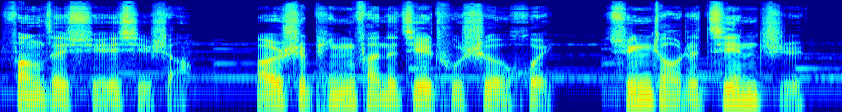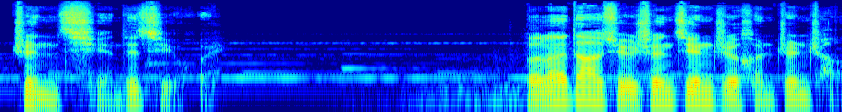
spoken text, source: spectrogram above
放在学习上，而是频繁的接触社会，寻找着兼职挣钱的机会。本来大学生兼职很正常。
